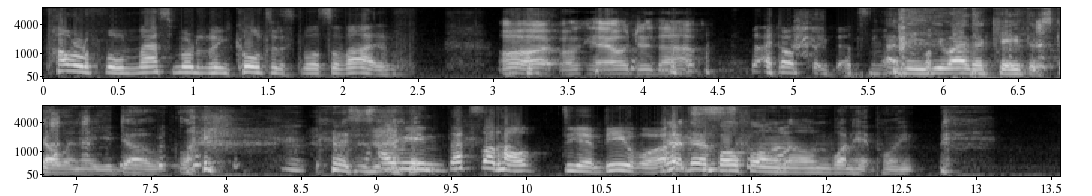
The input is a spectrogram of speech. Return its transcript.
powerful mass murdering cultist will survive. Alright, okay, I'll do that. I don't think that's. I mean, you either cave their skull in or you don't. Like, this is. I mean, that's not how D and D they're, works. they're both on on one hit point.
